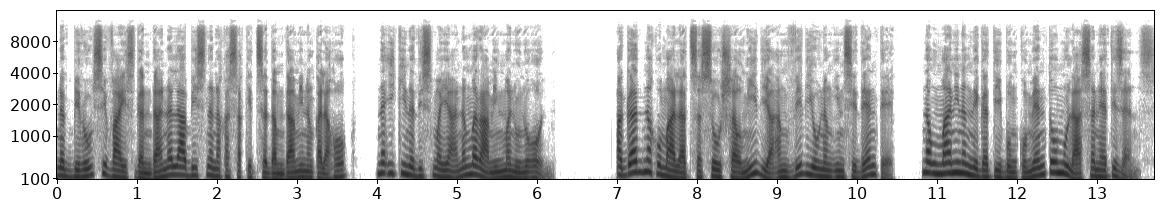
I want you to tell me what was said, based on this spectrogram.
nagbiro si Vice Ganda na labis na nakasakit sa damdamin ng kalahok, na ikinadismaya ng maraming manunood. Agad na kumalat sa social media ang video ng insidente, na umani ng negatibong komento mula sa netizens.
